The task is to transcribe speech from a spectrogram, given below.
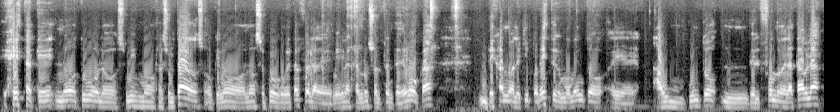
gesta que no tuvo los mismos resultados o que no, se pudo concretar fue la de Miguel Ángel Russo al frente de Boca, dejando al equipo en este momento eh, a un punto mm, del fondo de la tabla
